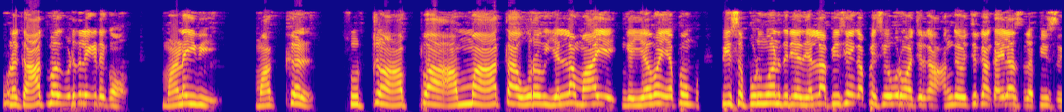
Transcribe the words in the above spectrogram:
உனக்கு ஆத்மாவுக்கு விடுதலை கிடைக்கும். மனைவி மக்கள் சுற்றம் அப்பா அம்மா ஆத்தா உறவு எல்லாம் மாயை. இங்க எவன் எப்ப பீச புடுங்குவான்னு தெரியாது. எல்லா பீஸையும் எங்க அப்பா சிவபுரம் வச்சிருக்கான். அங்க வச்சிருக்கான் கைலாசத்துல பீஸ்.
